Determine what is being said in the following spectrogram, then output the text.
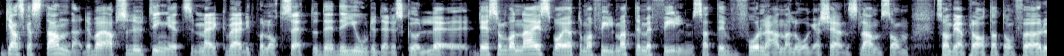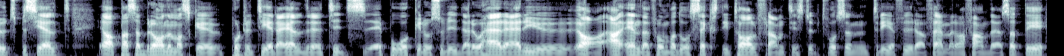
ganska standard, det var absolut inget märkvärdigt på något sätt och det, det gjorde det det skulle. Det som var nice var ju att de har filmat det med film så att det får den här analoga känslan som, som vi har pratat om förut, speciellt, ja, passar bra när man ska porträttera äldre tidsepoker och så vidare och här är det ju, ja, ända från vadå, 60-tal fram till typ 2003, 4, 5 eller vad fan det är, så att det,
